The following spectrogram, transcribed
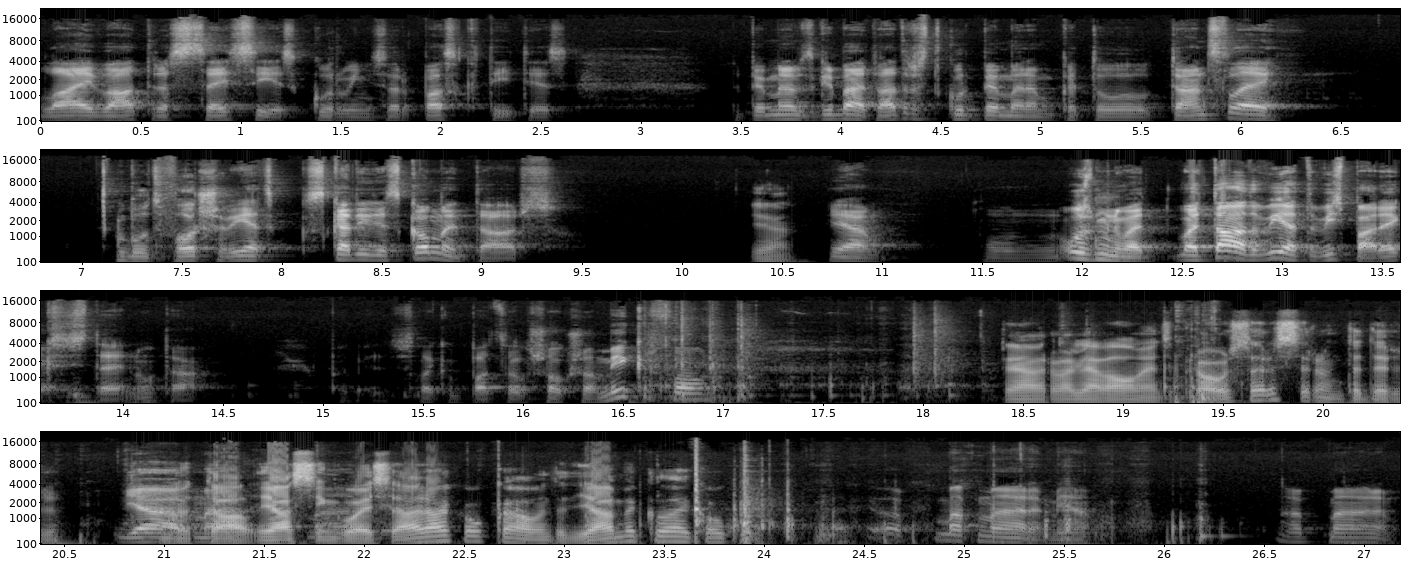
laivi atrast sesijas, kur viņas var paskatīties. Tad, piemēram, es gribētu atrast, kur, piemēram, kad tu translē, būtu forša vieta, skatīties komentārus. Jā. Jā, un uzmini, vai, vai tāda vieta vispār eksistē. Nu, tā. Es laikam pacelšu augšā mikrofonu. Jā, roļā vēl viens browseris ir, un tad ir Jā, no tā jāsingojas ārā kaut kā, un tad jāmeklē kaut kur. Apmēram, jā. Apmēram.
